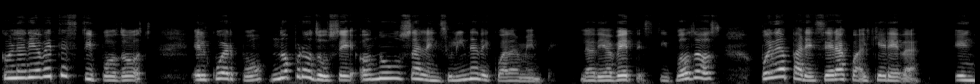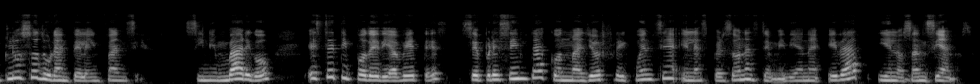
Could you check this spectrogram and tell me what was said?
Con la diabetes tipo 2, el cuerpo no produce o no usa la insulina adecuadamente. La diabetes tipo 2 puede aparecer a cualquier edad, incluso durante la infancia. Sin embargo, este tipo de diabetes se presenta con mayor frecuencia en las personas de mediana edad y en los ancianos.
